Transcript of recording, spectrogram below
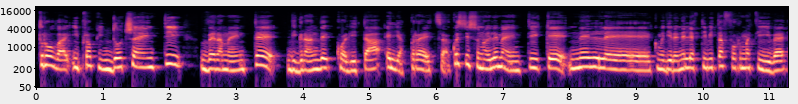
trova i propri docenti veramente di grande qualità e li apprezza. Questi sono elementi che nelle, dire, nelle attività formative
